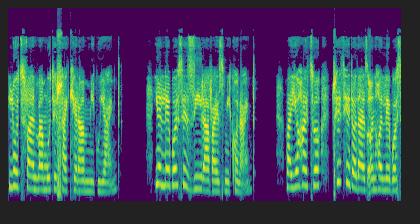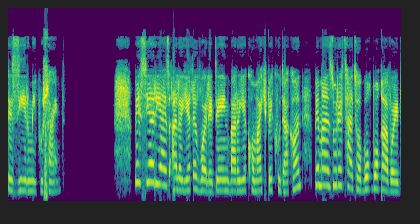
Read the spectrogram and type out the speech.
لطفا و متشکرم می گویند. یا لباس زیر عوض می کنند. و یا حتی چه تعداد از آنها لباس زیر می پوشند؟ بسیاری از علایق والدین برای کمک به کودکان به منظور تطابق با قواعد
